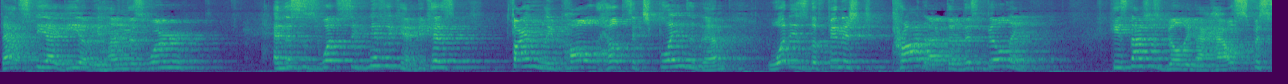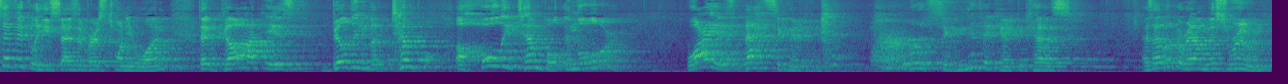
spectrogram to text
That's the idea behind this word. And this is what's significant because finally Paul helps explain to them what is the finished product of this building? He's not just building a house. Specifically, he says in verse 21 that God is building the temple, a holy temple in the Lord. Why is that significant? Well, it's significant because as I look around this room,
